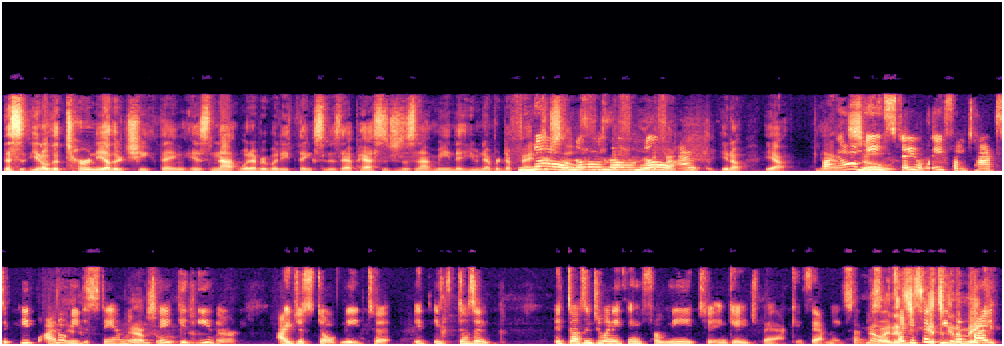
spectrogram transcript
this is you know the turn the other cheek thing is not what everybody thinks it is. That passage does not mean that you never defend no, yourself no, or, no, def- no. defend. I, You know, yeah. by yeah. all so, means stay away from toxic people i don't Yeah, need to stand there absolutely. and take it either i just don't need to it, it doesn't it doesn't do anything for me to engage back if that makes sense No, and like it's i said it's gonna make. probably,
